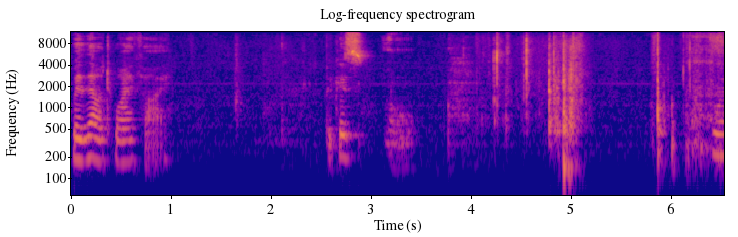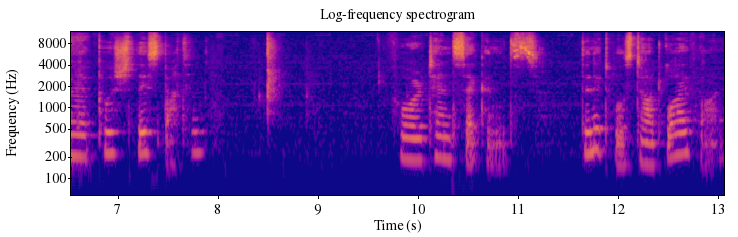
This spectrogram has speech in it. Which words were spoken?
without Wi-Fi because when I push this button for 10 seconds then it will start Wi-Fi.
